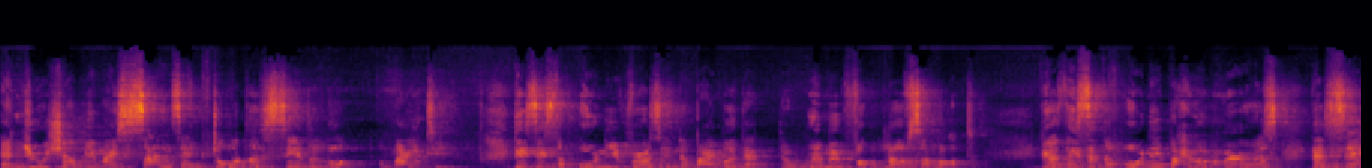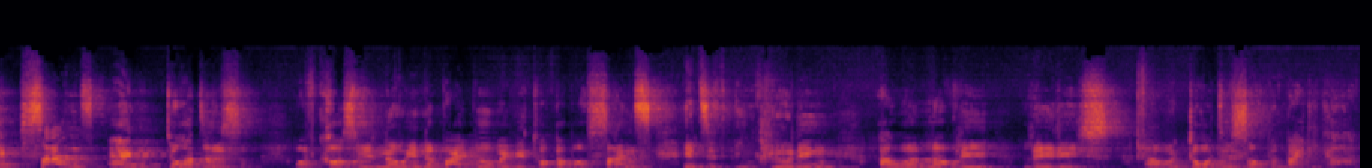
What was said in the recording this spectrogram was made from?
and you shall be my sons and daughters, say the Lord Almighty. This is the only verse in the Bible that the women folk loves a lot. Because this is the only Bible verse that says sons and daughters. Of course, we know in the Bible when we talk about sons, it's including our lovely ladies, our daughters of the mighty God.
